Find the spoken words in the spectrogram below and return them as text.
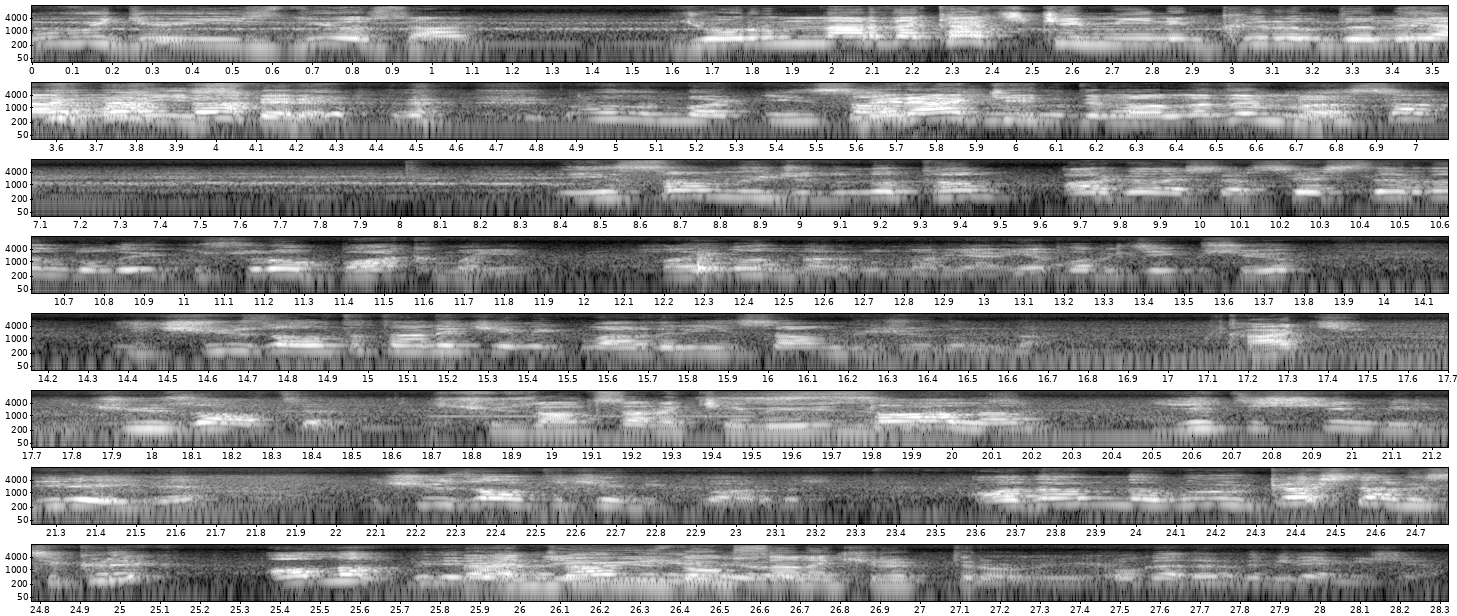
bu videoyu izliyorsan yorumlarda kaç kemiğinin kırıldığını yazmanı isterim. Oğlum bak insan Merak vücudunda- ettim anladın mı? İnsan insan vücudunda tam arkadaşlar seslerden dolayı kusura bakmayın. Hayvanlar bunlar yani yapabilecek bir şey yok. 206 tane kemik vardır insan vücudunda. Kaç? 206. 206 tane kemiğimiz mi var Sağlam, yetişkin bir bireyde 206 kemik vardır. Adamda bunun kaç tanesi kırık? Allah bilir. bizim? yani, Bence ben 190'ı bilemiyorum. kırıktır onun ya. O kadarını bilemeyeceğim.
